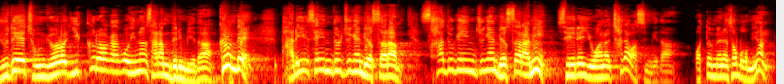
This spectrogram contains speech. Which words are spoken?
유대 종교를 이끌어가고 있는 사람들입니다. 그런데 바리새인들 중에 몇 사람, 사두개인 중에 몇 사람이 세례 요한을 찾아왔습니다. 어떤 면에서 보면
